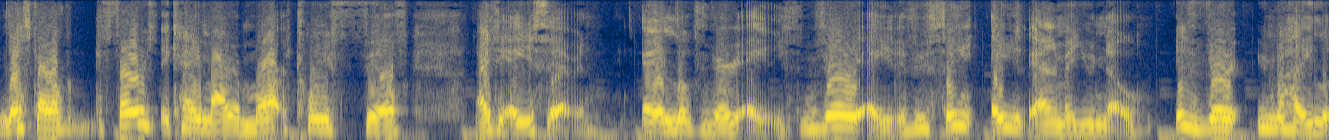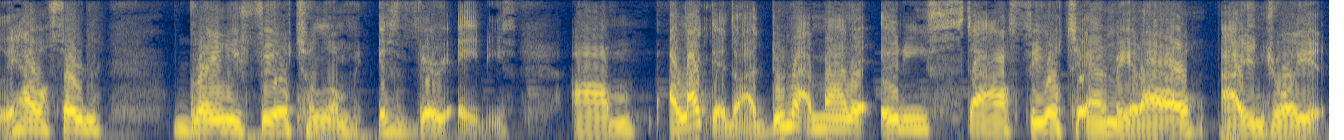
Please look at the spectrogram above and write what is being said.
Let's start off the first. It came out on March 25th, 1987. And it looks very 80s. Very 80s. If you've seen 80s anime, you know. It's very, you know how they look. They have a certain grainy feel to them. It's very 80s. Um, I like that though. I do not mind the 80s style feel to anime at all. I enjoy it.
